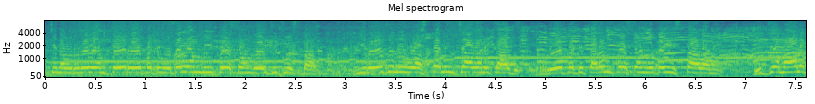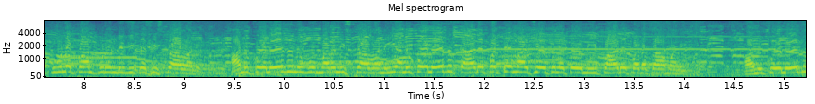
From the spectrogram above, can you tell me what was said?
ఇచ్చిన హృదయంతో రేపటి ఉదయం మీకోసం వేచి చూస్తాం. ఈ రోజు నీవు అస్తమించావని కాదు రేపటి తరం కోసం ఉదయిస్తావని. ఉద్యమాల పూల పంపు నుండి వికసిస్తావని. అనుకోలేదు నువ్వు మరణిస్తావని అనుకోలేదు కాడెపట్టే మా చేతులతో నీ పాడే పడతామని. అనుకోలేదు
